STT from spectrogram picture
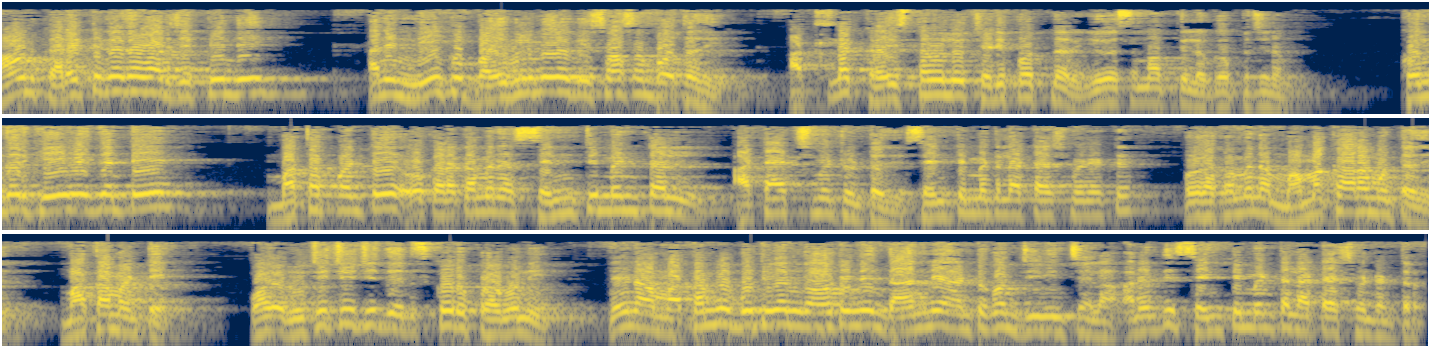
అవును కరెక్ట్ కదా వాడు చెప్పింది. అని నీకు బైబిల్ మీద విశ్వాసం పోతుంది. అట్లా క్రైస్తవులు చెడిపోతున్నారు యుగ సమాప్తిలో గొప్ప జనం. కొందరికి ఏమైందంటే మతం అంటే ఒక రకమైన సెంటిమెంటల్ అటాచ్మెంట్ ఉంటుంది. సెంటిమెంటల్ అటాచ్మెంట్ అంటే ఒక రకమైన మమకారం ఉంటుంది. మతం అంటే. వాళ్ళు రుచి చూచి తెలుసుకోరు ప్రభుని. నేను ఆ మతంలో పుట్టినాను కాబట్టి నేను దాన్నే అంటుకొని జీవించాలా అనేది సెంటిమెంటల్ అటాచ్మెంట్ అంటారు.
